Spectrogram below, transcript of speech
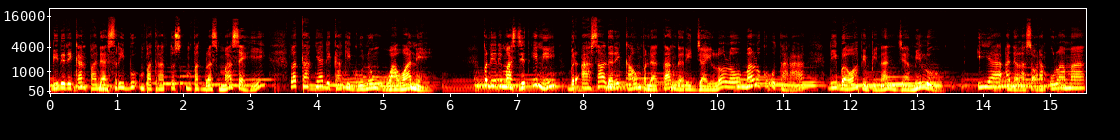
didirikan pada 1414 Masehi, letaknya di kaki gunung Wawane. Pendiri masjid ini berasal dari kaum pendatang dari Jailolo, Maluku Utara di bawah pimpinan Jamilu. Ia adalah seorang ulama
